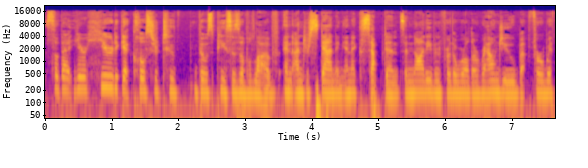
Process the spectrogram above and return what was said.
so that you're here to get closer to those pieces of love and understanding and acceptance and not even for the world around you but for with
